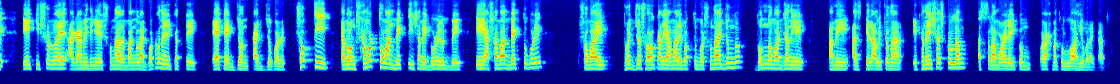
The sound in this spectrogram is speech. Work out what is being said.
এই কিশোররাই আগামী দিনে সোনার বাংলা গঠনের ক্ষেত্রে এক একজন কার্যকর শক্তি এবং সামর্থ্যবান ব্যক্তি হিসাবে গড়ে উঠবে এই আশাবাদ ব্যক্ত করে সবাই ধৈর্য সহকারে আমার এই বক্তব্য শোনার জন্য ধন্যবাদ জানিয়ে আমি আজকের আলোচনা এখানেই শেষ করলাম। আসসালামু আলাইকুম রহমতুল্লাহ বারাকাতুহ।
